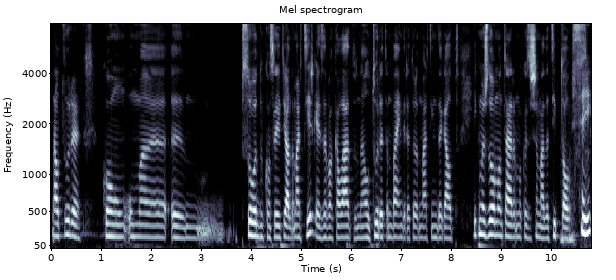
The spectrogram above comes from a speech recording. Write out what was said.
na altura com uma hum, pessoa do Conselho Editorial da Martir, que é Isabel Calado, na altura também diretora de marketing da Galp, e que me ajudou a montar uma coisa chamada Tip Talks, Sim.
